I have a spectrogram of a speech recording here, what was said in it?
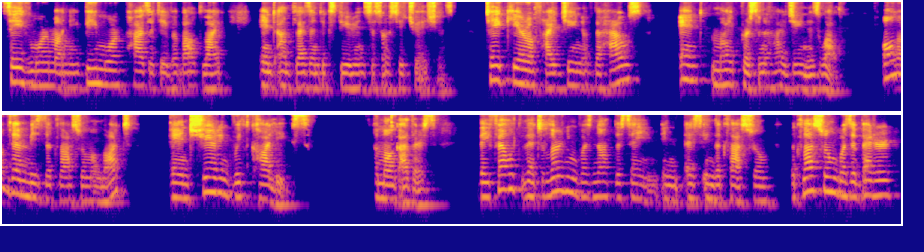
save more money, be more positive about life and unpleasant experiences or situations, take care of hygiene of the house and my personal hygiene as well all of them miss the classroom a lot and sharing with colleagues, among others. They felt that learning was not the same in, as in the classroom. The classroom was a better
